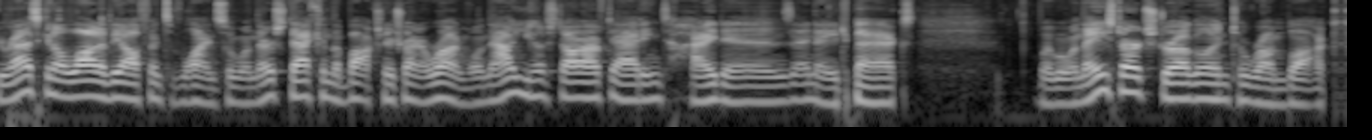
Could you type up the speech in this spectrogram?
you're asking a lot of the offensive line. So when they're stacking the box and they're trying to run, well, now you have started adding tight ends and H backs. But when they start struggling to run block,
